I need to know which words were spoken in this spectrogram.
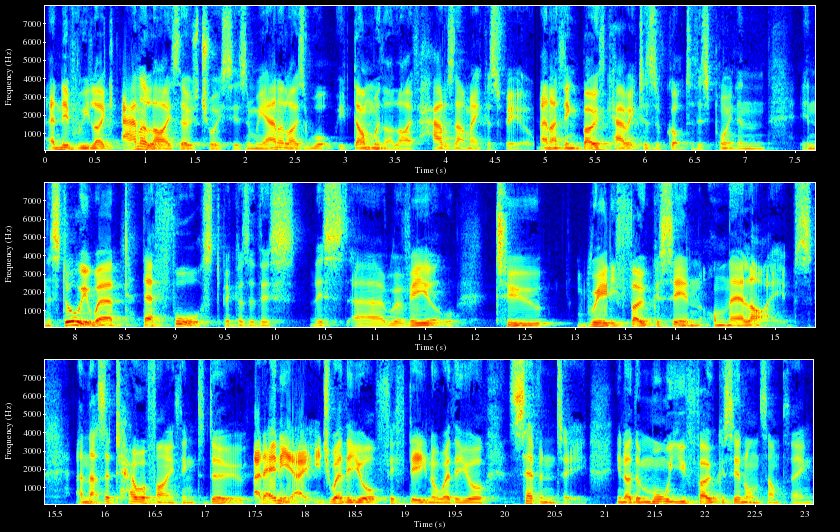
and if we like analyze those choices and we analyze what we've done with our life, how does that make us feel? And I think both characters have got to this point in in the story where they're forced because of this this uh, reveal to really focus in on their lives. And that's a terrifying thing to do at any age, whether you're 15 or whether you're 70. You know, the more you focus in on something,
